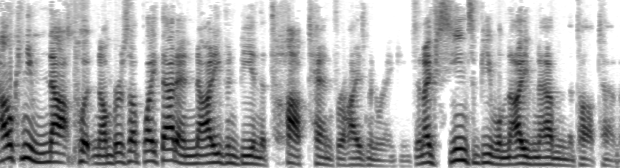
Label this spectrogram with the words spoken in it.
how can you not put numbers up like that and not even be in the top 10 for Heisman rankings? And I've seen some people not even have them in the top 10.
